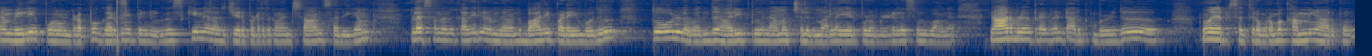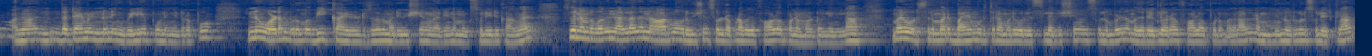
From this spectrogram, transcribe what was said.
நம்ம வெளியே போகணுன்றப்போ கர்ப்பிணி பெண்களுக்கு வந்து ஸ்கின் அலர்ஜி ஏற்படுறதுக்கான சான்ஸ் அதிகம். ப்ளஸ் வந்து அந்த கதிர்கிழமை வந்து பாதிப்படையும் போது தோலில் வந்து அரிப்பு நமச்சல் இது மாதிரிலாம் ஏற்படும் அப்படின்றத சொல்லுவாங்க. நார்மலாக ப்ரெக்னெண்ட்டாக இருக்கும் பொழுது நோய் எதிர்ப்பு சக்தி ரொம்ப ரொம்ப கம்மியாக இருக்கும். அதனால் இந்த டைமில் இன்னும் நீங்கள் வெளியே போனீங்கன்றப்போ இன்னும் உடம்பு ரொம்ப வீக் ஆகிடுன்றது அந்த மாதிரி விஷயங்கள் நிறைய நமக்கு சொல்லியிருக்காங்க. ஸோ நமக்கு வந்து நல்லா தான் நார்மலாக ஒரு விஷயம் சொல்கிறப்ப நம்ம அதை ஃபாலோ பண்ண மாட்டோம் இல்லைங்களா? மாதிரி ஒரு சில மாதிரி பயமுறுத்துகிற மாதிரி ஒரு சில விஷயங்கள் சொல்லும்போது நம்ம அதை ரெகுலராக ஃபாலோ பண்ணும். அதனால் நம்ம முன்னோர்கள் சொல்லியிருக்கலாம்.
